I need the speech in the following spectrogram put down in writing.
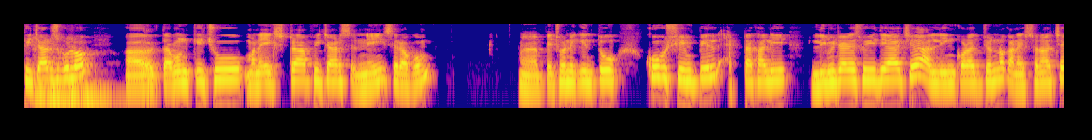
ফিচার্সগুলো তেমন কিছু মানে এক্সট্রা ফিচার্স নেই সেরকম। পেছনে কিন্তু খুব সিম্পল একটা খালি লিমিটারের সুইচ দেওয়া আছে আর লিঙ্ক করার জন্য কানেকশন আছে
